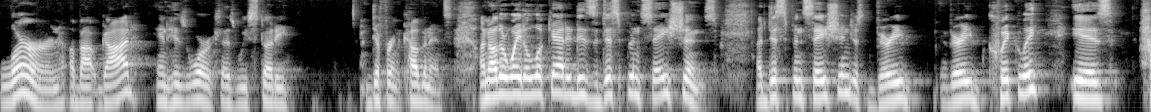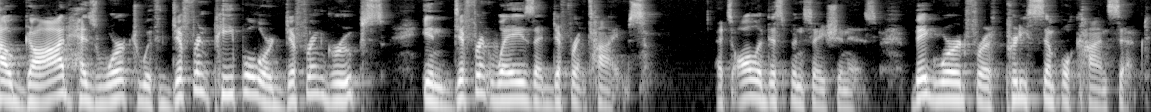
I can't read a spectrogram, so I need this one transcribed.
learn about God and his works as we study different covenants. Another way to look at it is dispensations. A dispensation, just very, very quickly, is how God has worked with different people or different groups in different ways at different times. That's all a dispensation is. Big word for a pretty simple concept.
